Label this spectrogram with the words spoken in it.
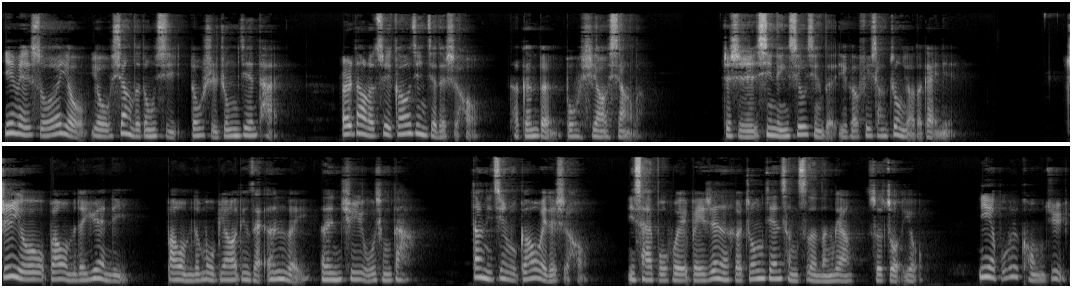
因为所有有相的东西都是中间态，而到了最高境界的时候，它根本不需要相了。这是心灵修行的一个非常重要的概念。只有把我们的愿力、把我们的目标定在 N 维，N 趋无穷大。当你进入高维的时候。你才不会被任何中间层次的能量所左右，你也不会恐惧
